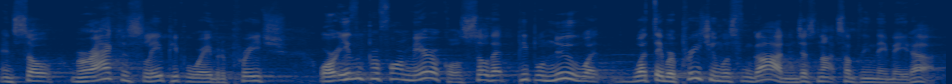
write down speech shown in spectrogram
And so, miraculously, people were able to preach or even perform miracles so that people knew what, what they were preaching was from God and just not something they made up.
